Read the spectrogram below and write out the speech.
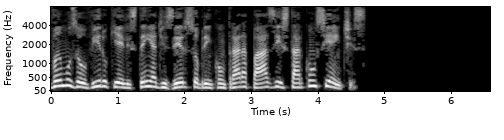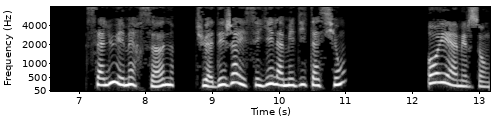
Vamos ouvir o que eles têm a dizer sobre encontrar a paz e estar conscientes. Salut Emerson, tu as déjà essayé la méditation? Oi Emerson,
